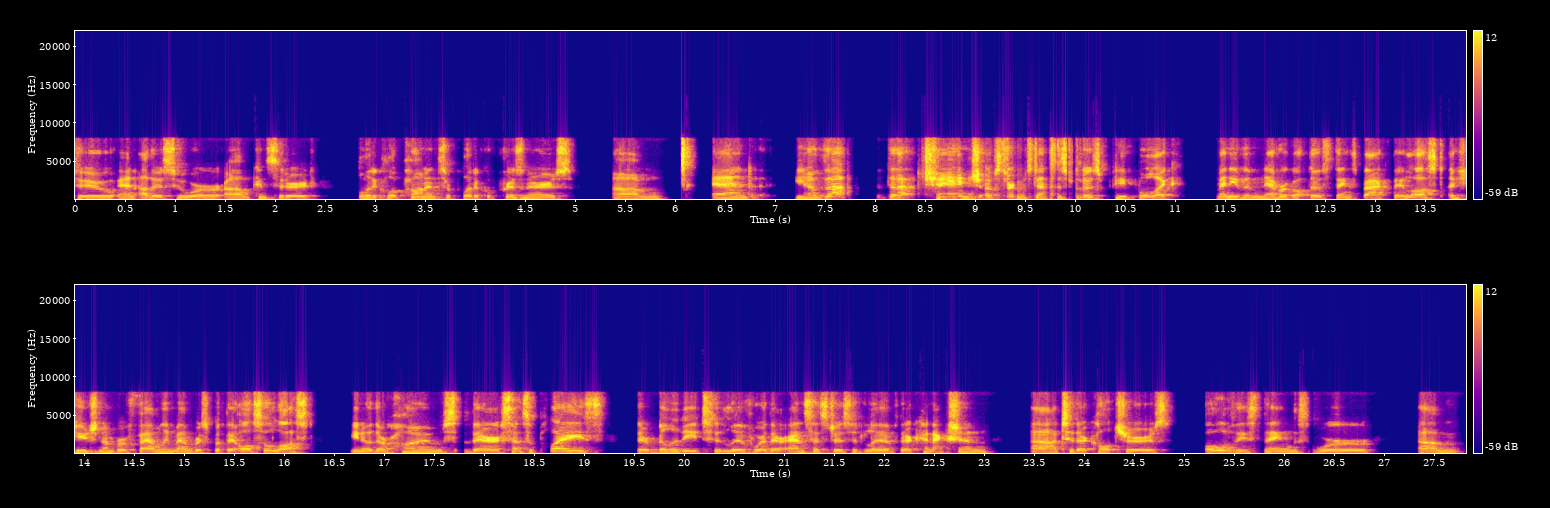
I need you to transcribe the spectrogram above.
II, and others who were um, considered political opponents or political prisoners. Um, and you know that that change of circumstances for those people, like many of them never got those things back. They lost a huge number of family members, but they also lost you know, their homes, their sense of place, their ability to live where their ancestors had lived, their connection uh, to their cultures, all of these things were um,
